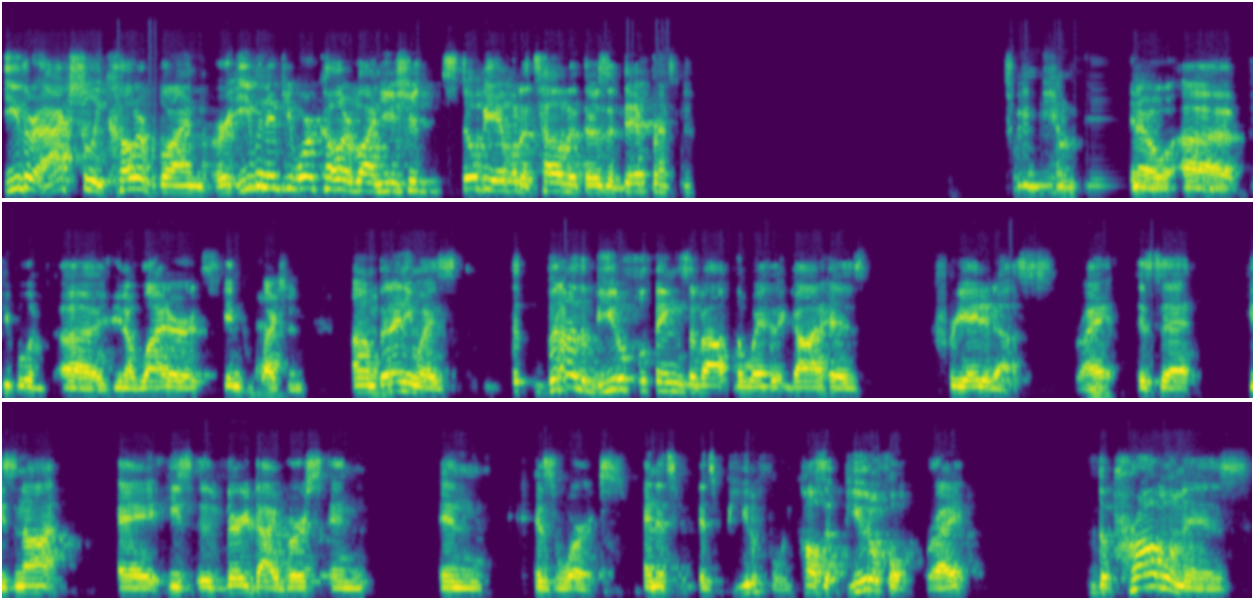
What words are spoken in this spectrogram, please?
either actually colorblind or even if you were colorblind, you should still be able to tell that there's a difference between you know uh, people of uh, you know lighter skin complexion. Um, but anyways, but one of the beautiful things about the way that God has created us, right, is that He's not a He's very diverse in in His works, and it's it's beautiful. He calls it beautiful, right? The problem is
